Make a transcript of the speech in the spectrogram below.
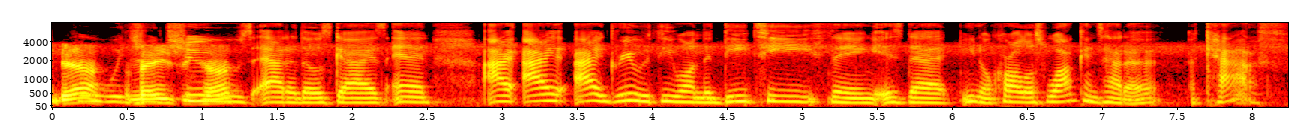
Yeah, Who would amazing, you huh? choose out of those guys? And I, I, I agree with you on the DT thing. Is that you know Carlos Watkins had a, a calf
